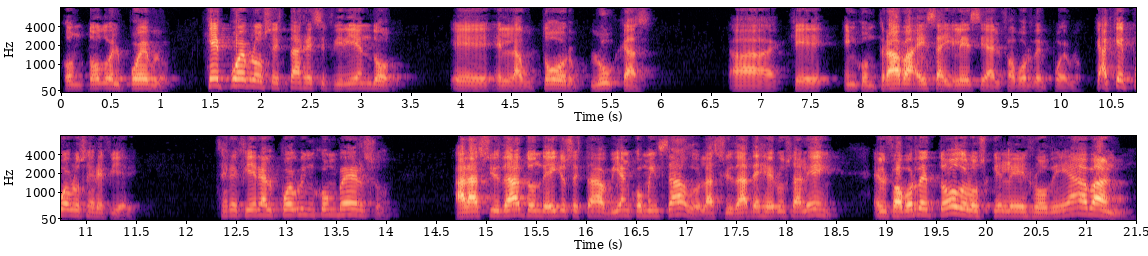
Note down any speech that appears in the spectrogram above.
con todo el pueblo. ¿Qué pueblo se está refiriendo eh, el autor Lucas ah, que encontraba esa iglesia el favor del pueblo? ¿A qué pueblo se refiere? Se refiere al pueblo inconverso, a la ciudad donde ellos habían comenzado, la ciudad de Jerusalén, el favor de todos los que les rodeaban.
